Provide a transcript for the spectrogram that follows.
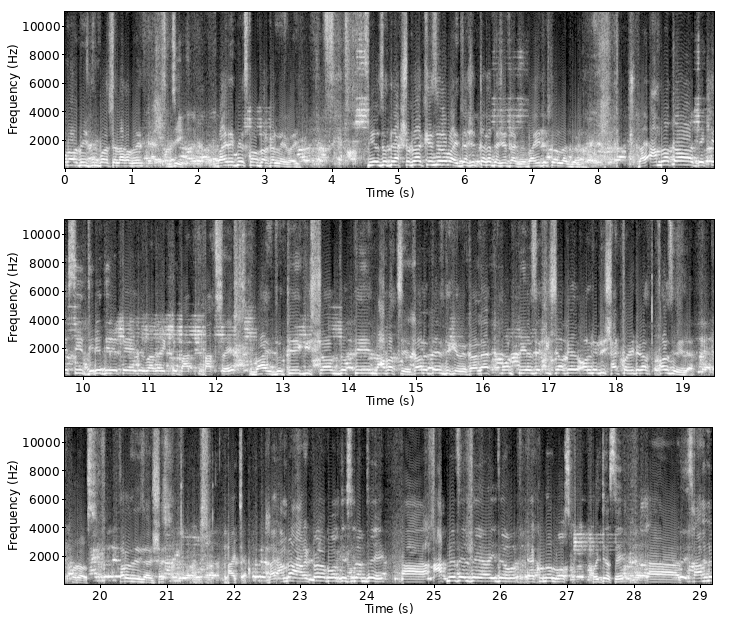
পনেরো বিশ দিন পরে লাগাবে। জি। বাইরে পেঁয়াজ কোনো দরকার নেই ভাই। পেঁয়াজ যদি একশো টাকা কেজি হবে ভাই দেশের টাকা দেশে থাকবে বাইরে তো আর লাগবে না। ভাই আমরা তো দেখতেছি ধীরে ধীরে পেঁয়াজের বাজার একটু বাড়- বাড়ছে। ভাই যদি কৃষক যদি না পাচ্ছে তাহলে দেশ দিকে হবে। কারণ এক মন পেঁয়াজে কৃষকের অলরেডি ষাট পঁয়ষট্টি টাকা খরচ হয়ে যায়। খরচ। খরচ হয়ে যায় আচ্ছা ভাই আমরা আরেকটা বলতেছিলাম যে আপনাদের যে এই যে এখনও লস হইতেছে সামনে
